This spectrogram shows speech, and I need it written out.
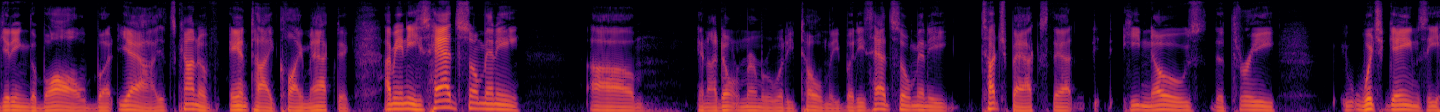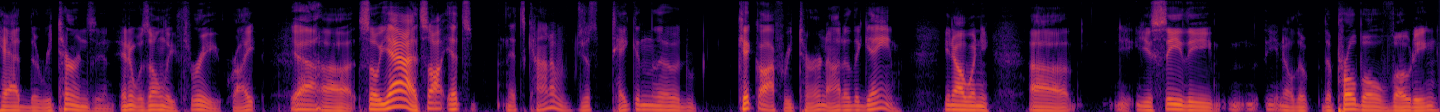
getting the ball. But yeah, it's kind of anticlimactic. I mean, he's had so many, um, and I don't remember what he told me, but he's had so many touchbacks that he knows the three, which games he had the returns in. And it was only three, right? Yeah. Uh, so yeah, it's all it's it's kind of just taking the kickoff return out of the game. You know when you uh, you see the you know the the Pro Bowl voting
